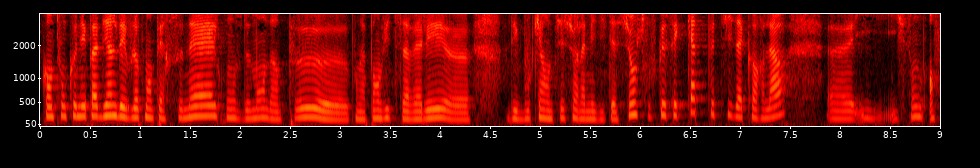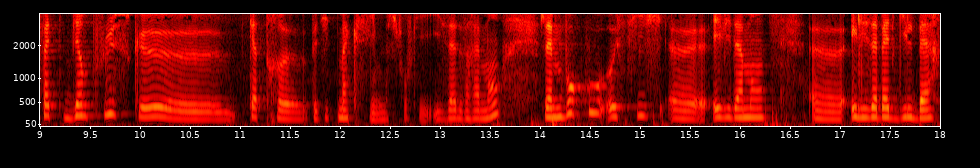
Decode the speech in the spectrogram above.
quand on connaît pas bien le développement personnel, qu'on se demande un peu, qu'on n'a pas envie de s'avaler des bouquins entiers sur la méditation. Je trouve que ces quatre petits accords-là, ils, ils, sont en fait bien plus que quatre petites maximes. Je trouve qu'ils aident vraiment. J'aime beaucoup aussi, évidemment, Elisabeth Gilbert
